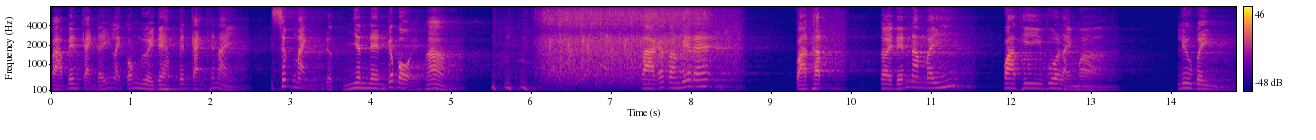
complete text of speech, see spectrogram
Và bên cạnh đấy lại có người đẹp bên cạnh thế này sức mạnh được nhân lên gấp bội phải không? và các con biết đấy quả thật rồi đến năm ấy qua thi vua lại mở lưu bình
